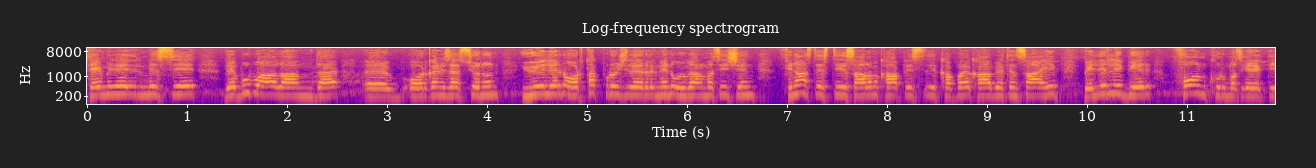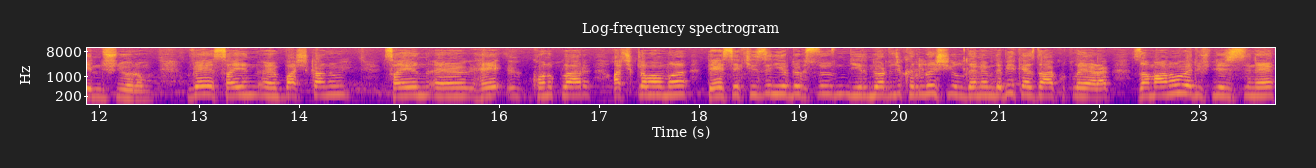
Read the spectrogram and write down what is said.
temin edilmesi ve bu bağlamda organizasyonun üyelerin ortak projelerinin uygulanması için finans desteği sağlama kapasite- kapa- kabiliyetin sahip belirli bir fon kurması gerektiğini düşünüyorum. Ve Sayın e, Başkanım Sayın e, konuklar açıklamamı D8'in 24. 24. kırılış yıl döneminde bir kez daha kutlayarak zamanımı ve düşüncesini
